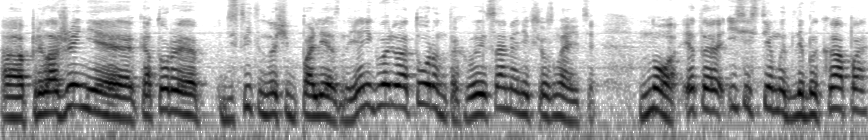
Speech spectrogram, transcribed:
э, приложения, которые действительно очень полезны. Я не говорю о торрентах, вы сами о них все знаете, но это и системы для бэкапа,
